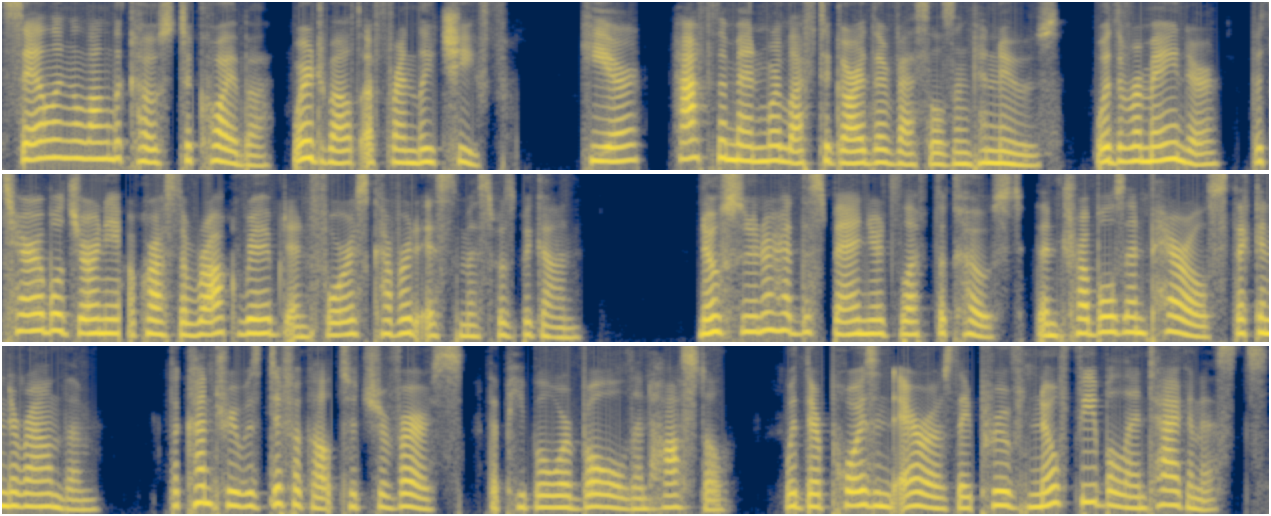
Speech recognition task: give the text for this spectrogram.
sailing along the coast to Coiba, where dwelt a friendly chief. Here half the men were left to guard their vessels and canoes. With the remainder the terrible journey across the rock ribbed and forest covered isthmus was begun. No sooner had the Spaniards left the coast than troubles and perils thickened around them. The country was difficult to traverse, the people were bold and hostile. With their poisoned arrows they proved no feeble antagonists.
